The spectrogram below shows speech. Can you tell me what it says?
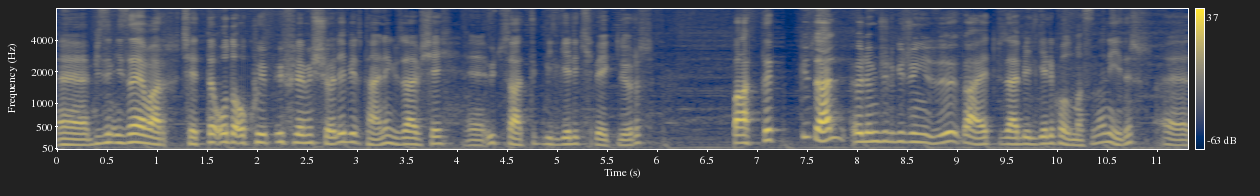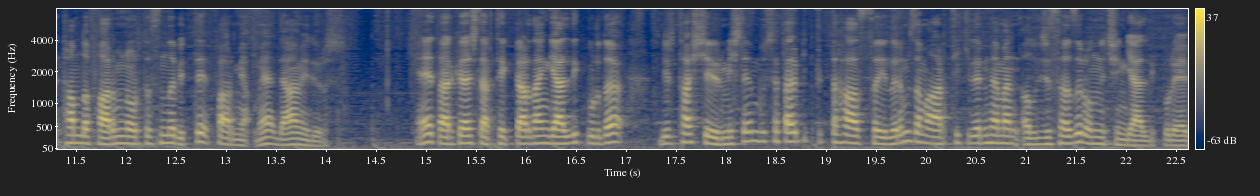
Ee, bizim İzaya var chatte. O da okuyup üflemiş şöyle bir tane güzel bir şey. 3 saatlik bilgelik bekliyoruz. Baktık güzel. Ölümcül gücün yüzü gayet güzel bilgelik olmasından iyidir. Ee, tam da farmın ortasında bitti. Farm yapmaya devam ediyoruz. Evet arkadaşlar tekrardan geldik burada. Bir taş çevirme işlemi. Bu sefer bir tık daha az sayılarımız ama artı ikilerin hemen alıcısı hazır. Onun için geldik buraya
